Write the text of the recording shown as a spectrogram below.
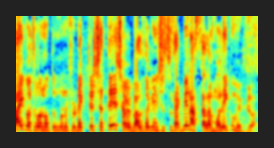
লাইভ অথবা নতুন কোনো প্রোডাক্টের সাথে। সবাই ভালো থাকবেন সুস্থ থাকবেন। আসসালামু আলাইকুম এভরিওয়ান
